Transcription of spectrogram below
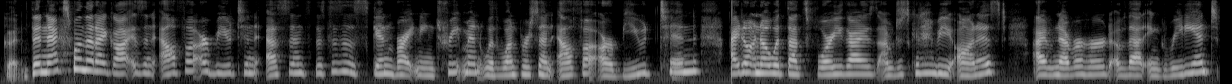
good. The next one that I got is an alpha arbutin essence. This is a skin brightening treatment with 1% alpha arbutin. I don't know what that's for, you guys. I'm just going to be honest. I've never heard of that ingredient,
